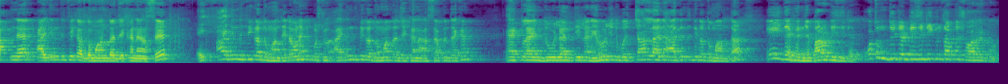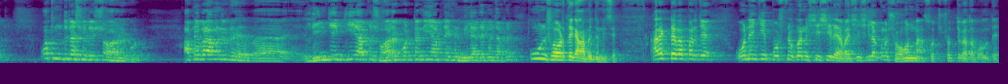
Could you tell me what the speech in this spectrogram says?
আপনার আইডেন্টিফিকার দোমানদা যেখানে আছে, এই আইডেন্টিফিকার দোমানদা এটা অনেক প্রশ্ন আইডেন্টিফিকার দোমানদা যেখানে আছে, আপনি দেখেন, এক লাইন, দুই লাইন, তিন লাইন, এভাবে যদি বলি, চার লাইনে আইডেন্টিফিকার দোমানদা এই দেখেন যে বারো ডিজিটের প্রথম দুইটা ডিজিটই কিন্তু আপনার শহরের কোড প্রথম দুটা শরীর শহরের কোড আপনি এবার আমাদের লিঙ্কে গিয়ে আপনি শহরের কোডটা নিয়ে আপনি এখানে মিলিয়ে দেখবেন যে আপনি কোন শহর থেকে আবেদন হয়েছে। আরেকটা ব্যাপার যে অনেকেই প্রশ্ন করেন শিশিলা ভাই, শিশিলা কোনো শহর না সত্যি কথা বলতে।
